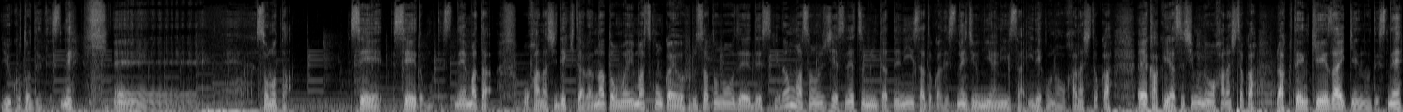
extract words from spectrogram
いうことでですね、えー、その他制度もですね、またお話できたらなと思います。今回はふるさと納税ですけども、まあ、そのうちですね、積み立て NISA とかですね、ジュニア NISA、イデコのお話とか、えー、格安 SIM のお話とか、楽天経済圏のですね、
